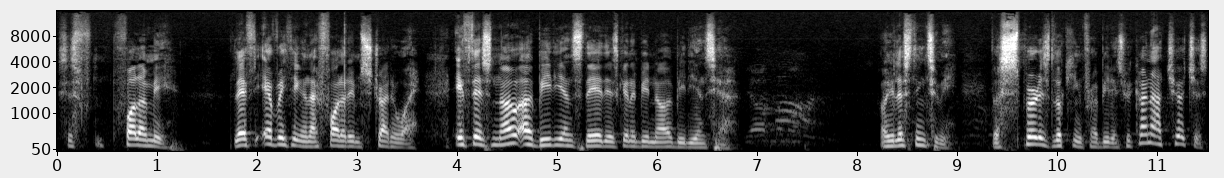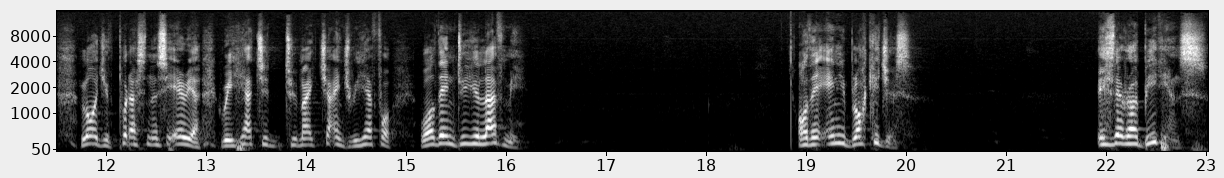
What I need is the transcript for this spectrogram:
He says, follow me. Left everything and they followed him straight away. If there's no obedience there, there's going to be no obedience here. Are you listening to me? The Spirit is looking for obedience. We come in our churches. Lord, you've put us in this area. We're here to, to make change. We're here for, well, then, do you love me? Are there any blockages? Is there obedience?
